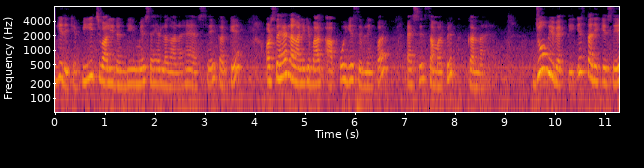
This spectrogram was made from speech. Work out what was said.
ये देखिए, बीच वाली डंडी में शहद लगाना है ऐसे करके और शहद लगाने के बाद आपको ये शिवलिंग पर ऐसे समर्पित करना है। जो भी व्यक्ति इस तरीके से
